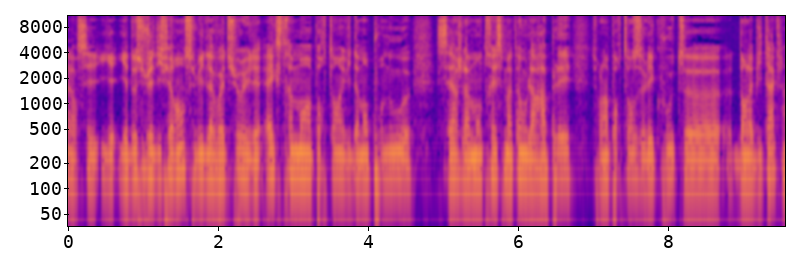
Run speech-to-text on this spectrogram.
Alors il y, a deux sujets différents. Celui de la voiture, il est extrêmement important évidemment pour nous. Euh, Serge l'a montré ce matin ou l'a rappelé sur l'importance de l'écoute euh, dans l'habitacle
